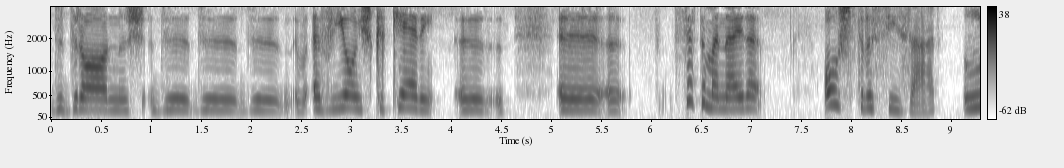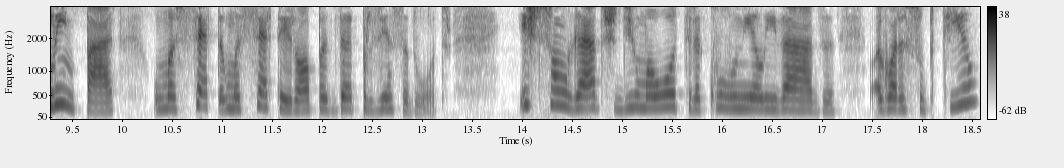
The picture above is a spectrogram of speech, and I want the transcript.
de drones, de, de, de aviões que querem, de certa maneira, ostracizar, limpar uma certa, uma certa Europa da presença do outro. Estes são legados de uma outra colonialidade, agora subtil,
